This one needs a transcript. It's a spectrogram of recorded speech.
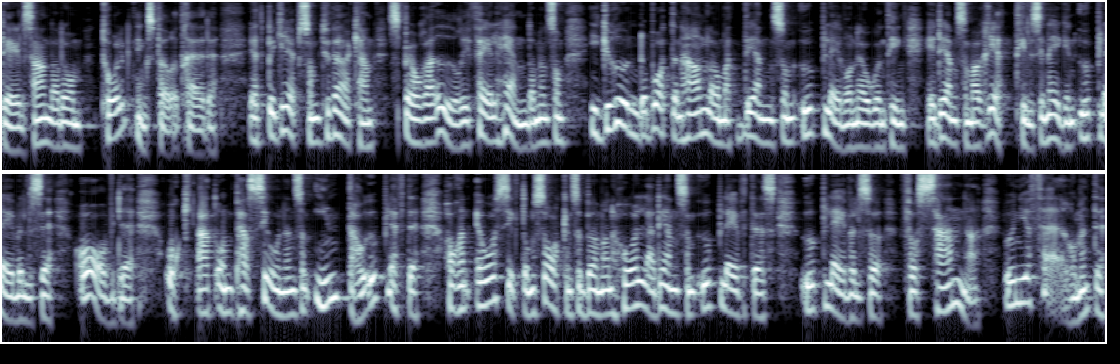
Dels handlar det om tolkningsföreträde, ett begrepp som tyvärr kan spåra ur i fel händer men som i grund och botten handlar om att den som upplever någonting är den som har rätt till sin egen upplevelse av det och att om personen som inte har upplevt det har en åsikt om saken så bör man hålla den som upplevt dess upplevelser för sanna, ungefär, om inte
